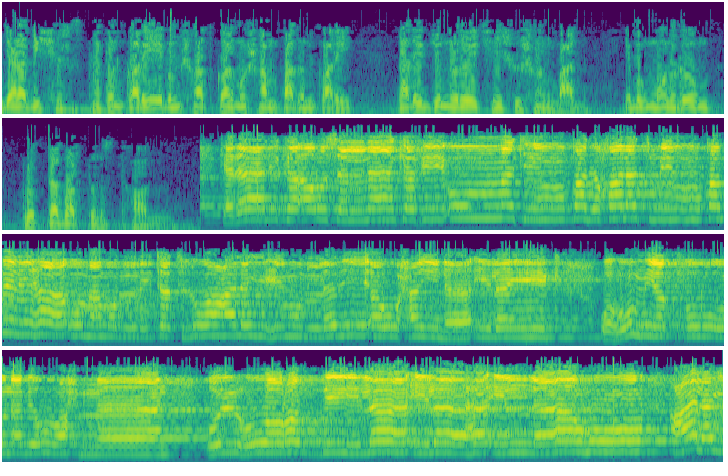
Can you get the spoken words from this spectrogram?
الذين آمنوا وعملوا الصالحات طوبى لهم وحسن مآب যারা বিশ্বাস স্থাপন করে এবং সৎকর্ম সম্পাদন করে তাদের জন্য রয়েছে সুসংবাদ এবং মনোরম প্রত্যাবর্তন স্থল كذلك أرسلناك في أمة قد خلت من قبلها أمم لتتلو عليهم الذي أوحينا إليك وهم يكفرون بالرحمن قل هو ربي لا إله إلا هو عليه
